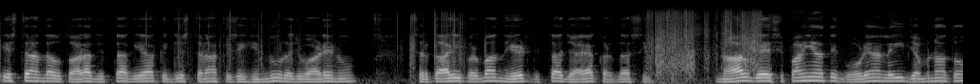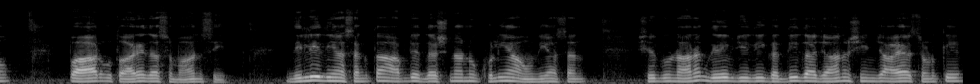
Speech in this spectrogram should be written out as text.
ਇਸ ਤਰ੍ਹਾਂ ਦਾ ਉਤਾਰਾ ਦਿੱਤਾ ਗਿਆ ਕਿ ਜਿਸ ਤਰ੍ਹਾਂ ਕਿਸੇ ਹਿੰਦੂ ਰਜਵਾੜੇ ਨੂੰ ਸਰਕਾਰੀ ਪ੍ਰਬੰਧ ਹੇਠ ਦਿੱਤਾ ਜਾਇਆ ਕਰਦਾ ਸੀ। ਨਾਲ ਗਏ ਸਿਪਾਹੀਆਂ ਤੇ ਘੋੜਿਆਂ ਲਈ ਜਮਨਾ ਤੋਂ ਪਾਰ ਉਤਾਰੇ ਦਾ ਸਮਾਨ ਸੀ। ਦਿੱਲੀ ਦੀਆਂ ਸੰਗਤਾਂ ਆਪ ਦੇ ਦਰਸ਼ਨਾਂ ਨੂੰ ਖੁੱਲੀਆਂ ਆਉਂਦੀਆਂ ਸਨ। ਸ਼੍ਰੀ ਗੁਰੂ ਨਾਨਕ ਦੇਵ ਜੀ ਦੀ ਗੱਦੀ ਦਾ ਜਾਨਸ਼ੀਨ ਆਇਆ ਸੁਣ ਕੇ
